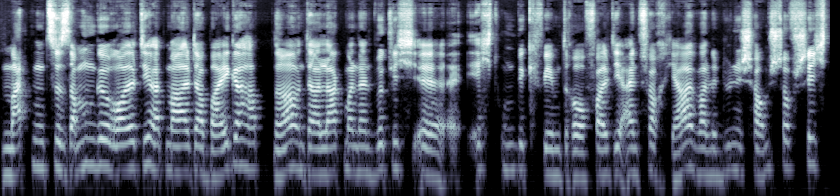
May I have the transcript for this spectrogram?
Matten zusammengerollt, die hat man halt dabei gehabt, ne? Und da lag man dann wirklich äh, echt unbequem drauf, weil die einfach, ja, war eine dünne Schaumstoffschicht.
